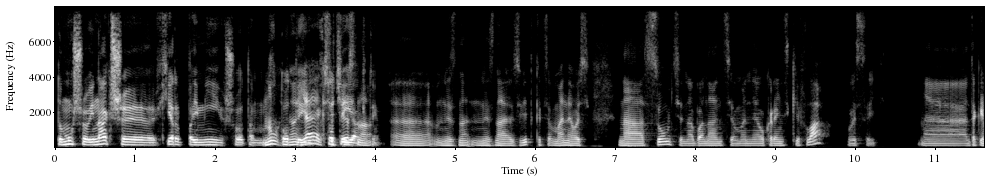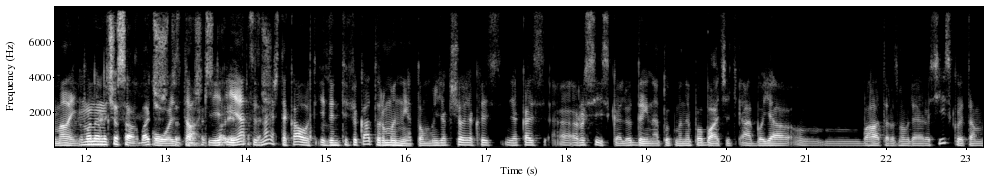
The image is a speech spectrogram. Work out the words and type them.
тому що інакше хер поймі, що там, Ну, хто ну ти, я, хто якщо ти, чесно, як ти. е, не, зна, не знаю звідки це. У мене ось на сумці, на бананці, у мене український флаг висить. Е, такий У маленький. мене як- на часах, бачиш, Ось це так. І, і я це знаєш, така от ідентифікатор мене. Тому якщо якась, якась е, російська людина тут мене побачить, або я багато розмовляю російською, там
